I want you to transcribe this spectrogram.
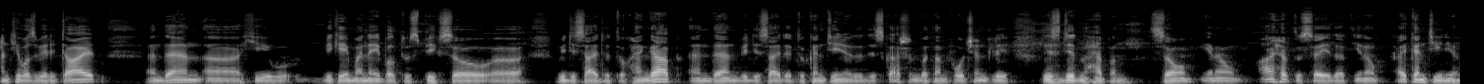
and he was very tired and then uh, he became unable to speak. So uh, we decided to hang up, and then we decided to continue the discussion. But unfortunately, this didn't happen. So you know, I have to say that you know I continue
